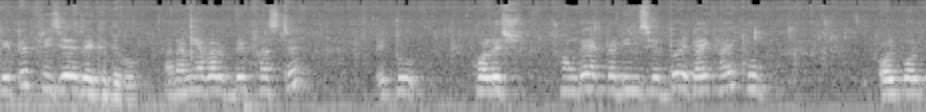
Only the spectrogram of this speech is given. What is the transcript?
কেটে ফ্রিজে রেখে দেবো। আর আমি আবার ব্রেকফাস্টে একটু ফলের সঙ্গে একটা ডিম সেদ্ধ, এটাই খাই। খুব অল্প অল্প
